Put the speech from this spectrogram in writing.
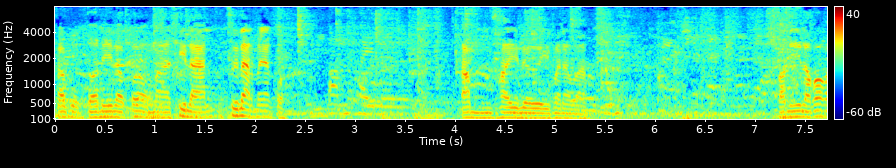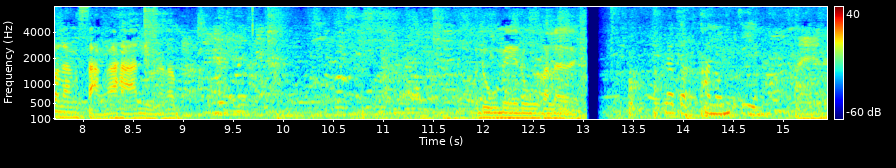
ครับผมตอนนี้เราก็มาที่ร้าน ซื้อร้านมายังก่อนตอนไทยเลยตำไทยเลยพะนาวา ตอนนี้เราก็กำลังสั่งอาหารอยู่นะครับ มาดูเมนูกันเลยแล้วก็ขนมจีนไหนไหน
